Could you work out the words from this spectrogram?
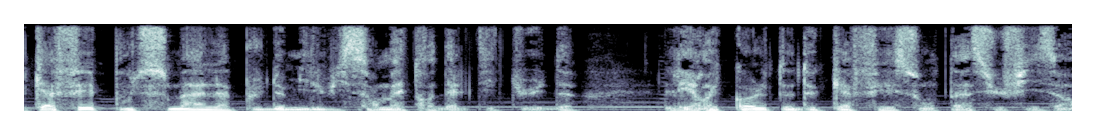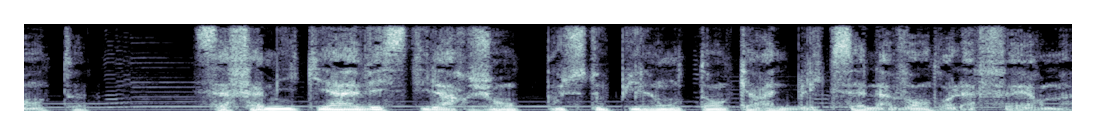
café pousse mal à plus de 1800 mètres d'altitude, les récoltes de café sont insuffisantes, sa famille qui a investi l'argent pousse depuis longtemps Karen Blixen à vendre la ferme.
